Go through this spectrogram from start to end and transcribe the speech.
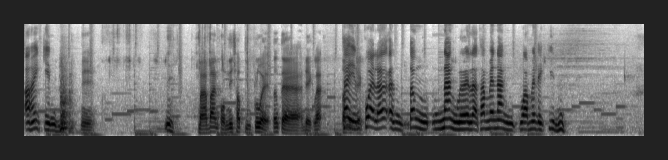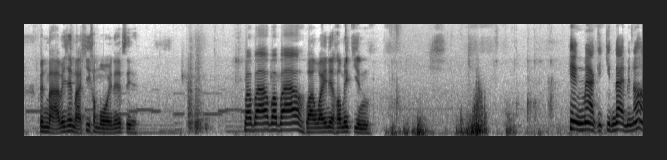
เอาให้กิน นี่นี่หมาบ้านผมนี่ชอบกินกล้วย ตั้งแต่เด็กละตอนถ้าเห็นเด็กกล้วยแล้วอันต้องนั่งเลยล่ะถ้าไม่นั่งกลัวไม่ได้กินๆเป็นหมาไม่ใช่หมาขี้ขโมยนะ FC เบาๆเบาวางไว้เนี่ยเขาไม่กิน ๆแห้งมากกินได้ไหมเนาะ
